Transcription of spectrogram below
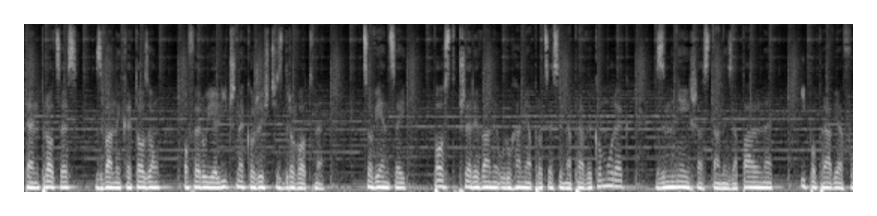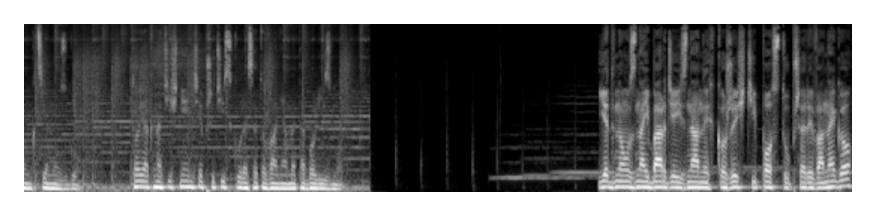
Ten proces, zwany ketozą, oferuje liczne korzyści zdrowotne. Co więcej, post przerywany uruchamia procesy naprawy komórek, zmniejsza stany zapalne i poprawia funkcję mózgu. To jak naciśnięcie przycisku resetowania metabolizmu. Jedną z najbardziej znanych korzyści postu przerywanego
